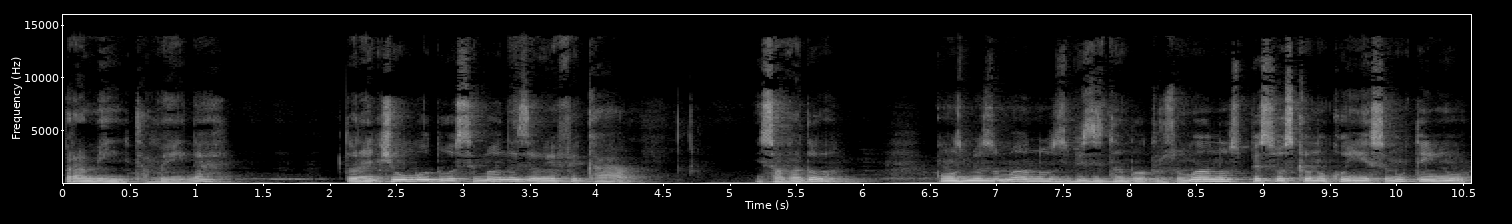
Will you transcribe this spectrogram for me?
para mim também, né? Durante uma ou duas semanas eu ia ficar em Salvador, com os meus humanos, visitando outros humanos, pessoas que eu não conheço, não tenho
